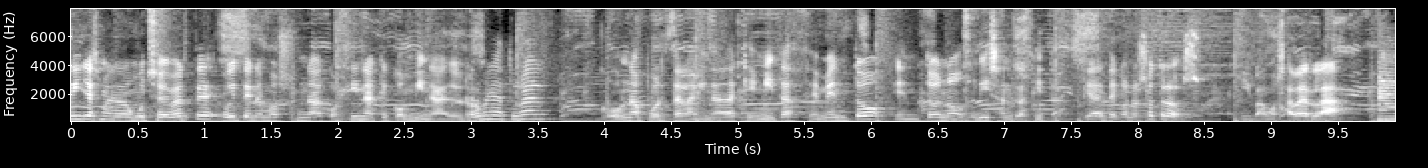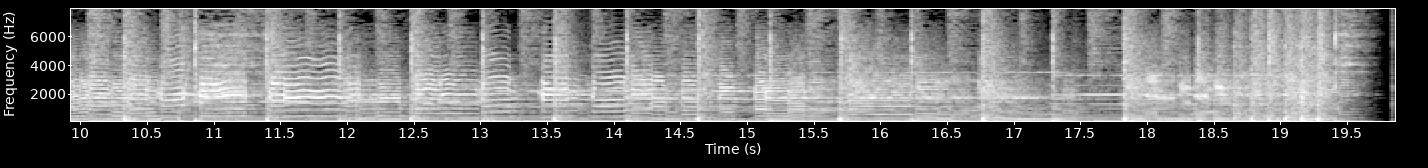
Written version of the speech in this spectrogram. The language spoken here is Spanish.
me alegro mucho de verte. Hoy tenemos una cocina que combina el roble natural con una puerta laminada que imita cemento en tono gris antracita. Quédate con nosotros y vamos a verla.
